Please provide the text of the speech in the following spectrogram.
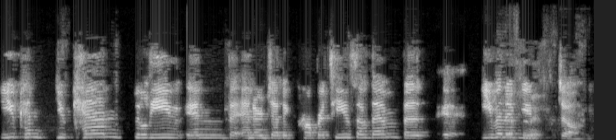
you can you can believe in the energetic properties of them but it, even if you don't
